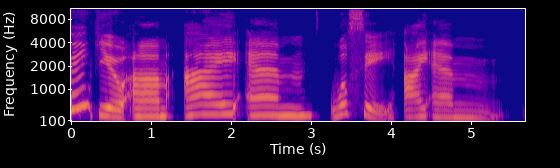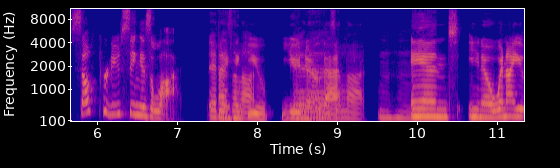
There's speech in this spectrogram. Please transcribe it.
Thank you. Um, I am. We'll see. I am self-producing is a lot. It I is think you you It know is that. a lot. hmm And you know when I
